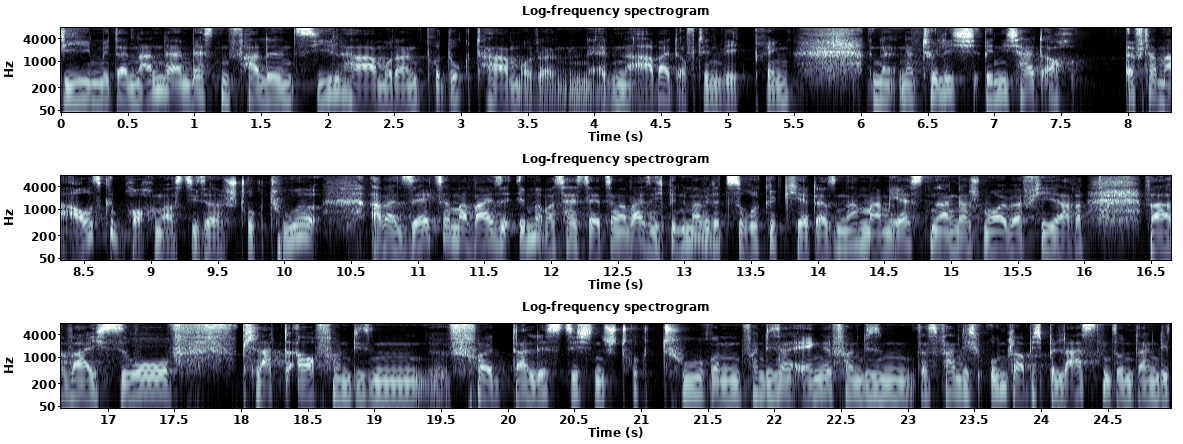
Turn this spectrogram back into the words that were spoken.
die miteinander im besten Falle ein Ziel haben oder ein Produkt haben oder eine Arbeit auf den Weg bringen. Na, natürlich bin ich halt auch öfter mal ausgebrochen aus dieser Struktur, aber seltsamerweise immer, was heißt seltsamerweise, ich bin immer wieder zurückgekehrt. Also nach meinem ersten Engagement über vier Jahre war, war ich so platt auch von diesen feudalistischen Strukturen, von dieser Enge, von diesem, das fand ich unglaublich belastend und dann die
